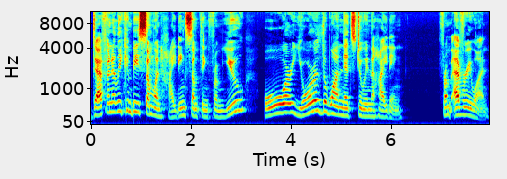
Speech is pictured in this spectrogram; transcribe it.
definitely can be someone hiding something from you, or you're the one that's doing the hiding from everyone.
